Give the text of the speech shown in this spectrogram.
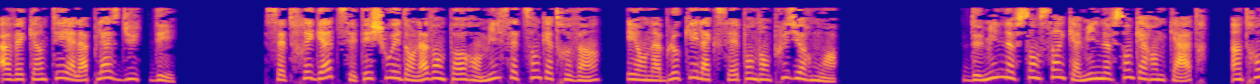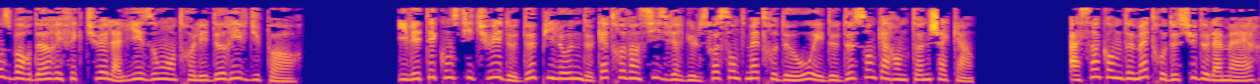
avec un T à la place du D. Cette frégate s'est échouée dans l'avant-port en 1780, et en a bloqué l'accès pendant plusieurs mois. De 1905 à 1944, un transbordeur effectuait la liaison entre les deux rives du port. Il était constitué de deux pylônes de 86,60 mètres de haut et de 240 tonnes chacun. À 52 mètres au-dessus de la mer,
